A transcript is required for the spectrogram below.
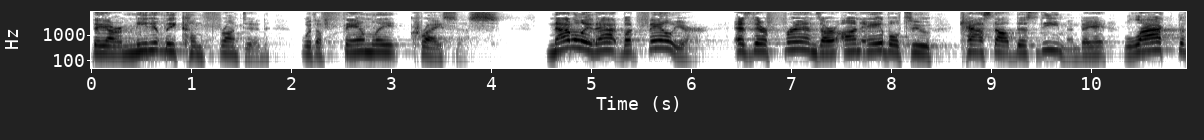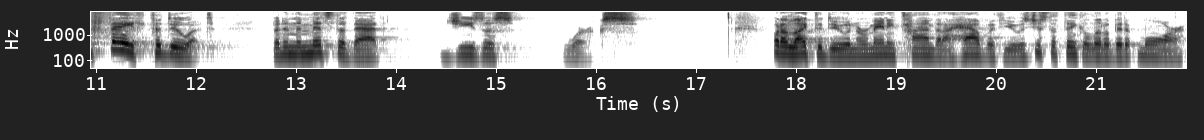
They are immediately confronted with a family crisis. Not only that, but failure, as their friends are unable to cast out this demon. They lack the faith to do it. But in the midst of that, Jesus works. What I'd like to do in the remaining time that I have with you is just to think a little bit more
